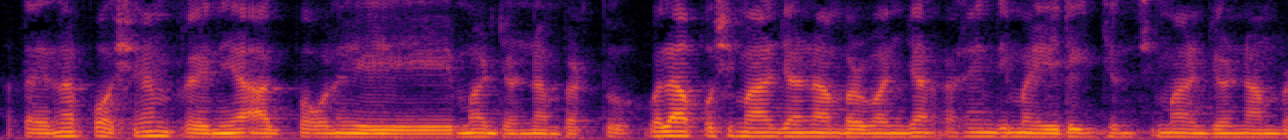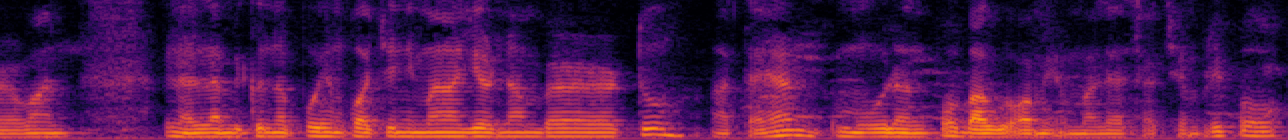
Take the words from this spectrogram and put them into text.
At ayun na po, syempre, niyaag po ako ni Manager number 2. Wala po si Manager number 1 dyan kasi hindi mahilig dyan si Manager number 1. Pinalamig ko na po yung kotse ni Manager number 2. At ayan, umuulan po bago kami umalis. At syempre po,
